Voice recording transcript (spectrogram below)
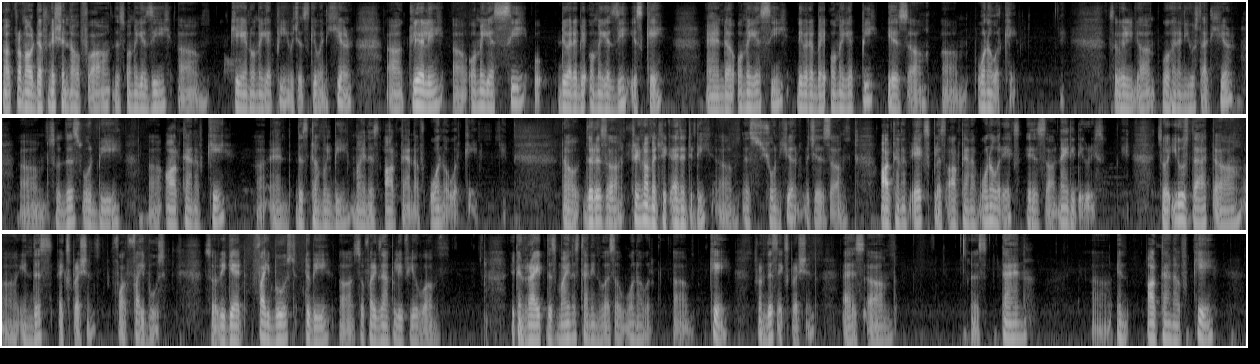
Now from our definition of uh, this omega z um, k and omega p which is given here uh, clearly uh, omega c divided by omega z is k and uh, omega c divided by omega p is uh, um, 1 over k okay. so we'll uh, go ahead and use that here um, so this would be uh, arctan of k and this term will be minus arctan of 1 over k now there is a trigonometric identity um, as shown here which is um, arctan of x plus arctan of 1 over x is uh, 90 degrees. So use that uh, uh, in this expression for phi boost. So we get phi boost to be uh, so for example if you um, you can write this minus tan inverse of 1 over um, k from this expression as, um, as tan uh, in arctan of k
